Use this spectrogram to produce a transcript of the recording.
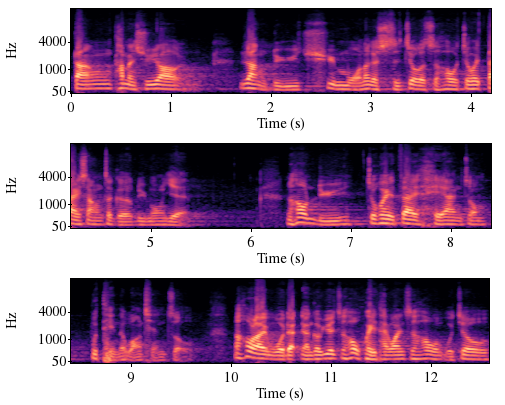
当他们需要让驴去磨那个石臼的时候，就会戴上这个驴蒙眼，然后驴就会在黑暗中不停的往前走。那后来我两两个月之后回台湾之后，我就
